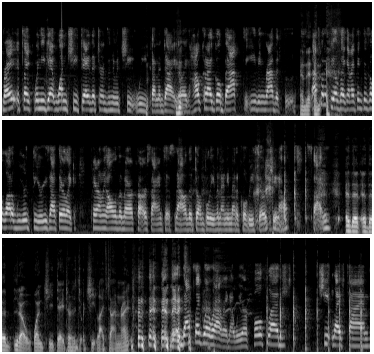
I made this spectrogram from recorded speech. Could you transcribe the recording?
right? It's like when you get one cheat day that turns into a cheat week on a diet. You're like, how could I go back to eating rabbit food? And then- That's and- what it feels like. And I think there's a lot of weird theories out there. Like apparently all of America are scientists now that don't believe in any medical research, you know? It's fine. And then, and then, you know, one cheat day turns into a cheat lifetime, right? and then it's- That's like where we're at right now. We are full fledged cheat lifetime.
